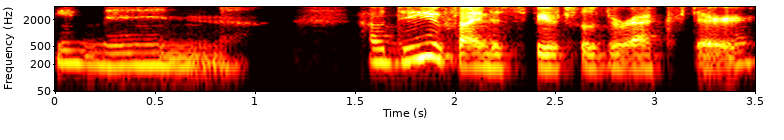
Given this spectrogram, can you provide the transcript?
Amen. How do you find a spiritual director?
